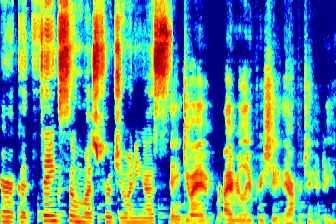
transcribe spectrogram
Erica, thanks so much for joining us. Thank you. I, I really appreciate the opportunity.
